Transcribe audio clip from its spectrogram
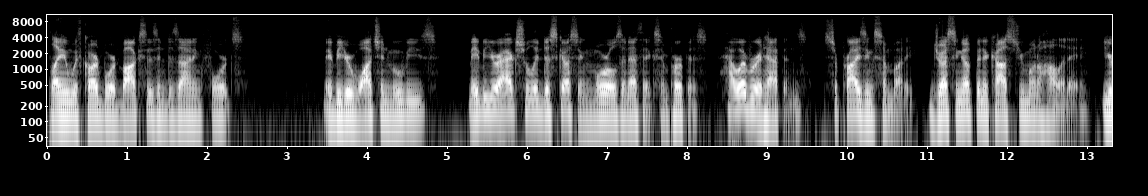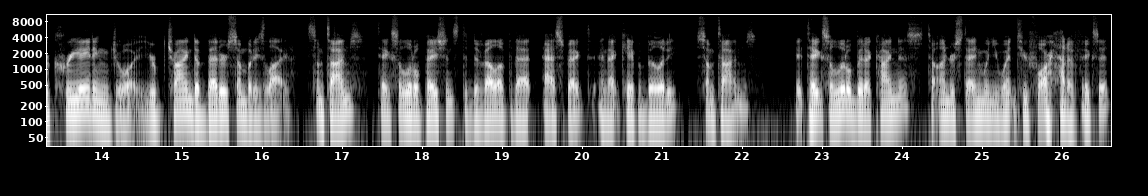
playing with cardboard boxes and designing forts, maybe you're watching movies, maybe you're actually discussing morals and ethics and purpose. However, it happens, surprising somebody, dressing up in a costume on a holiday. You're creating joy. You're trying to better somebody's life. Sometimes it takes a little patience to develop that aspect and that capability. Sometimes it takes a little bit of kindness to understand when you went too far how to fix it.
